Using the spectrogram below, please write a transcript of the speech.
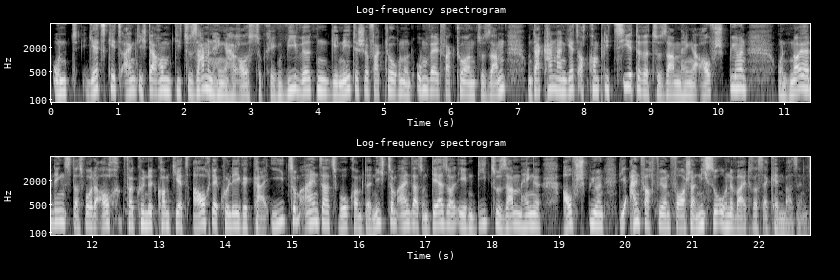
Und jetzt geht es eigentlich darum, die Zusammenhänge herauszukriegen. Wie wirken genetische Faktoren und Umweltfaktoren zusammen? Und da kann man jetzt auch kompliziertere Zusammenhänge aufspüren. Und neuerdings, das wurde auch verkündet, kommt jetzt auch der Kollege KI zum Einsatz. Wo kommt er nicht zum Einsatz? Und der soll eben die Zusammenhänge aufspüren, die einfach für einen Forscher nicht so ohne weiteres erkennbar sind.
